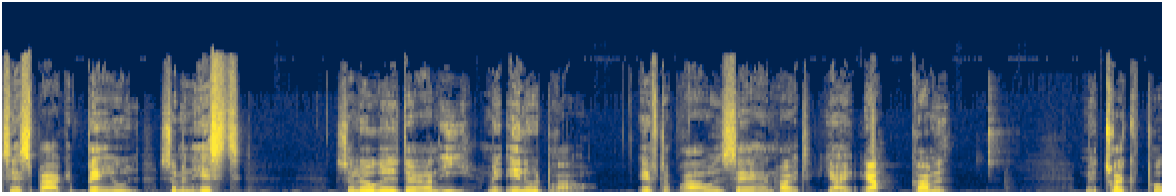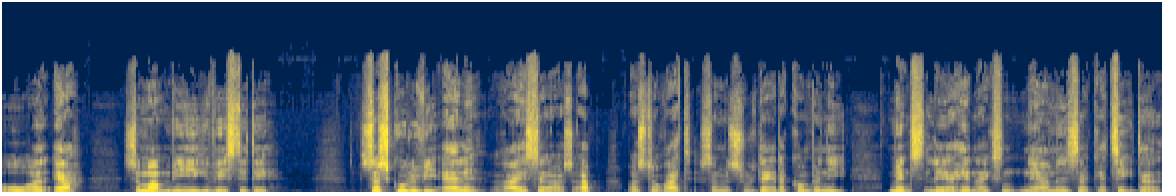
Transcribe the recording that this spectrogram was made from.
til at sparke bagud som en hest. Så lukkede døren i med endnu et brag. Efter braget sagde han højt, jeg er kommet. Med tryk på ordet er, som om vi ikke vidste det. Så skulle vi alle rejse os op og stå ret som et soldaterkompani, mens lærer Henriksen nærmede sig katedret.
